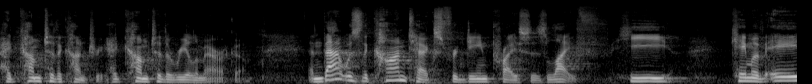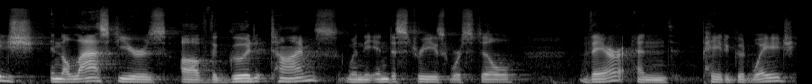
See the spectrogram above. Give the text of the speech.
had come to the country, had come to the real America. And that was the context for Dean Price's life. He came of age in the last years of the good times when the industries were still there and paid a good wage,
